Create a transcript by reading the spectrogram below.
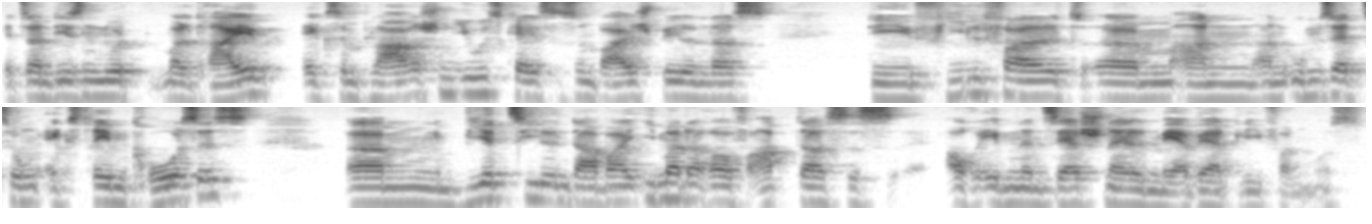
jetzt an diesen nur mal drei exemplarischen Use Cases und Beispielen, dass die Vielfalt ähm, an, an Umsetzung extrem groß ist. Ähm, wir zielen dabei immer darauf ab, dass es auch eben einen sehr schnellen Mehrwert liefern muss.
